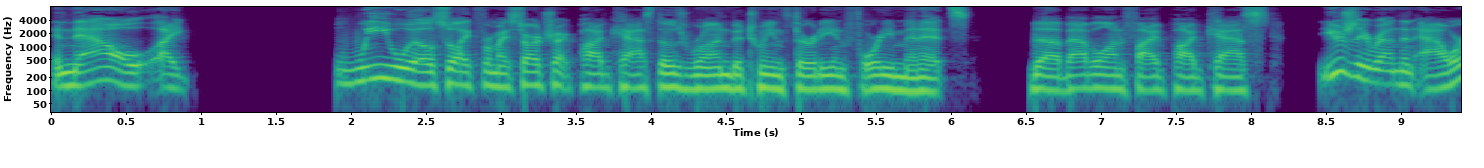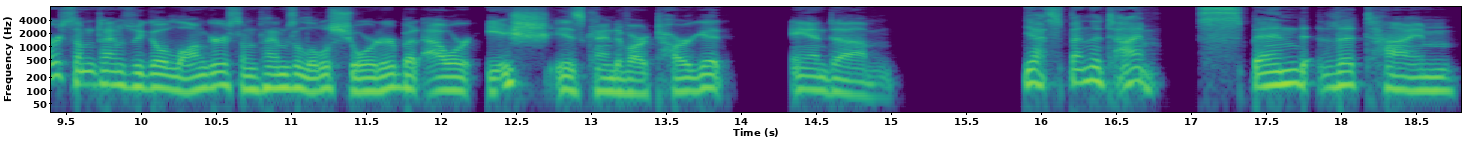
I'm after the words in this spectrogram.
And now, like, we will. So, like, for my Star Trek podcast, those run between 30 and 40 minutes. The Babylon 5 podcast, usually around an hour. Sometimes we go longer, sometimes a little shorter, but hour ish is kind of our target. And, um, yeah, spend the time. Spend the time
